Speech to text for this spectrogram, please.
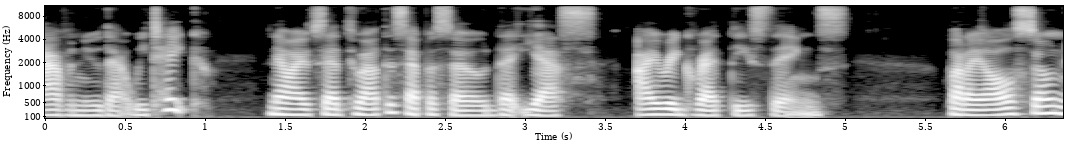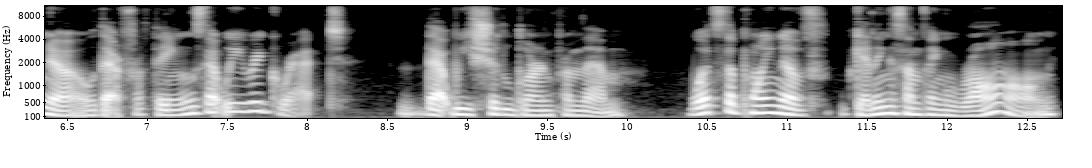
avenue that we take. Now, I've said throughout this episode that yes, I regret these things. But I also know that for things that we regret, that we should learn from them. What's the point of getting something wrong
